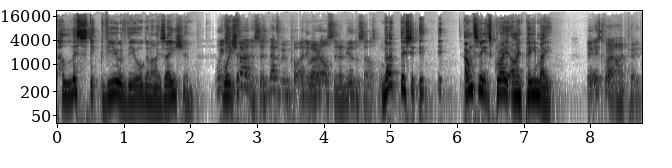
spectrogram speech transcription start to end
holistic view of the organisation. Which, in fairness, has never been put anywhere else in any other sales book. no, this it, it, Anthony, it's great IP, mate. It is great IP.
